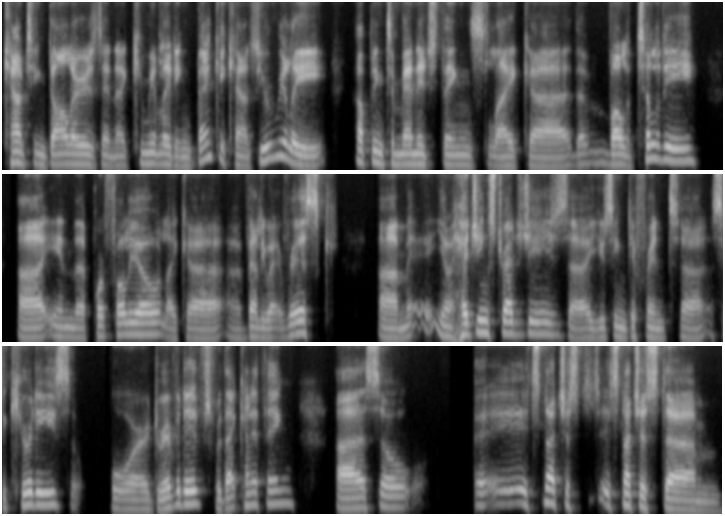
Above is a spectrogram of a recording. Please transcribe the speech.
counting dollars and accumulating bank accounts. You're really helping to manage things like uh, the volatility uh, in the portfolio, like uh, uh, value at risk, um, you know, hedging strategies, uh, using different securities or derivatives for that kind of thing. so it's not just it's not just um,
